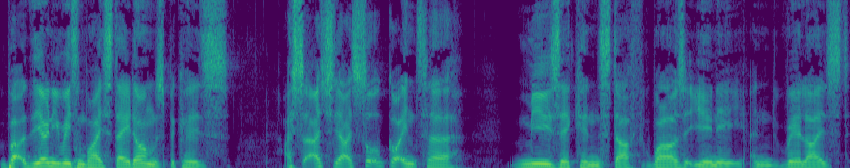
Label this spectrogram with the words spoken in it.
But the only reason why I stayed on was because I actually I sort of got into music and stuff while I was at uni and realized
